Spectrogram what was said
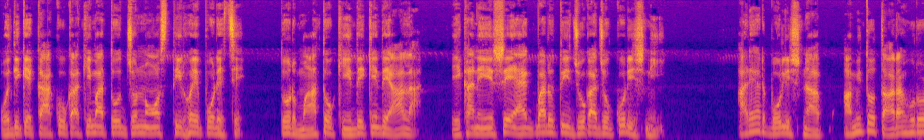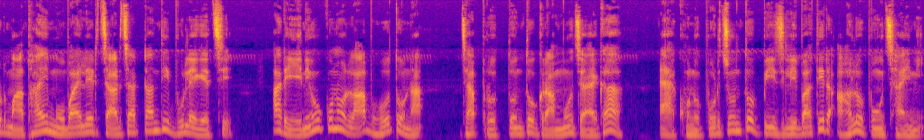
ওদিকে কাকু কাকিমা তোর জন্য অস্থির হয়ে পড়েছে। তোর মা তো কেঁদে কেঁদে আলা। এখানে এসে একবারও তুই যোগাযোগ করিসনি। আরে আর বলিস না, আমি তো তাড়াহুড়োর মাথায় মোবাইলের চার্জার টানতে ভুলে গেছি। আর এনেও কোনো লাভ হতো না, যা প্রত্যন্ত গ্রাম্য জায়গা এখনও পর্যন্ত বিজলি বাতির আলো পৌঁছায়নি।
